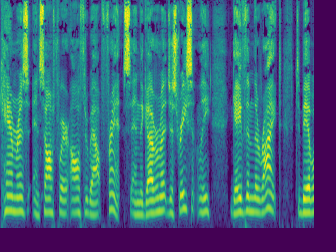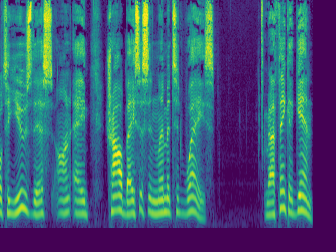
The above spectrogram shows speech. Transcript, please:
cameras and software all throughout France. And the government just recently gave them the right to be able to use this on a trial basis in limited ways. But I think, again,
